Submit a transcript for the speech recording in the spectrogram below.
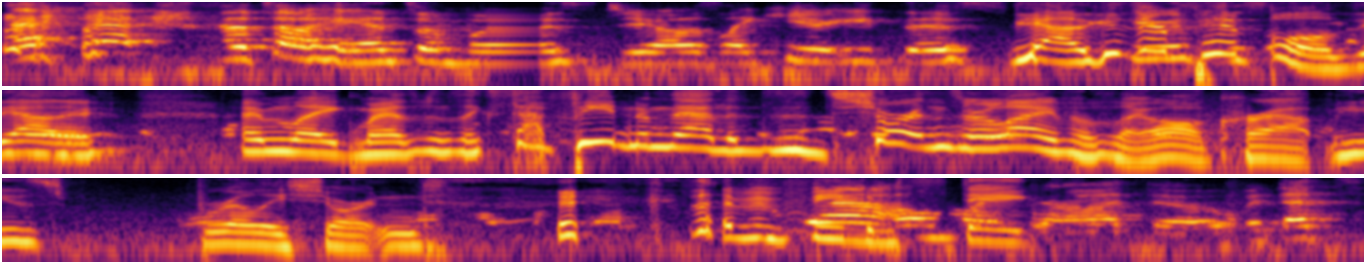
That's how handsome was too. I was like, here, eat this. Yeah, because He they're pit bulls. Yeah, I'm like, my husband's like, stop feeding him that. It, shortens their life. I was like, oh crap, he's really shortened because I've been feeding Yeah, him oh steak. god, though. But that's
